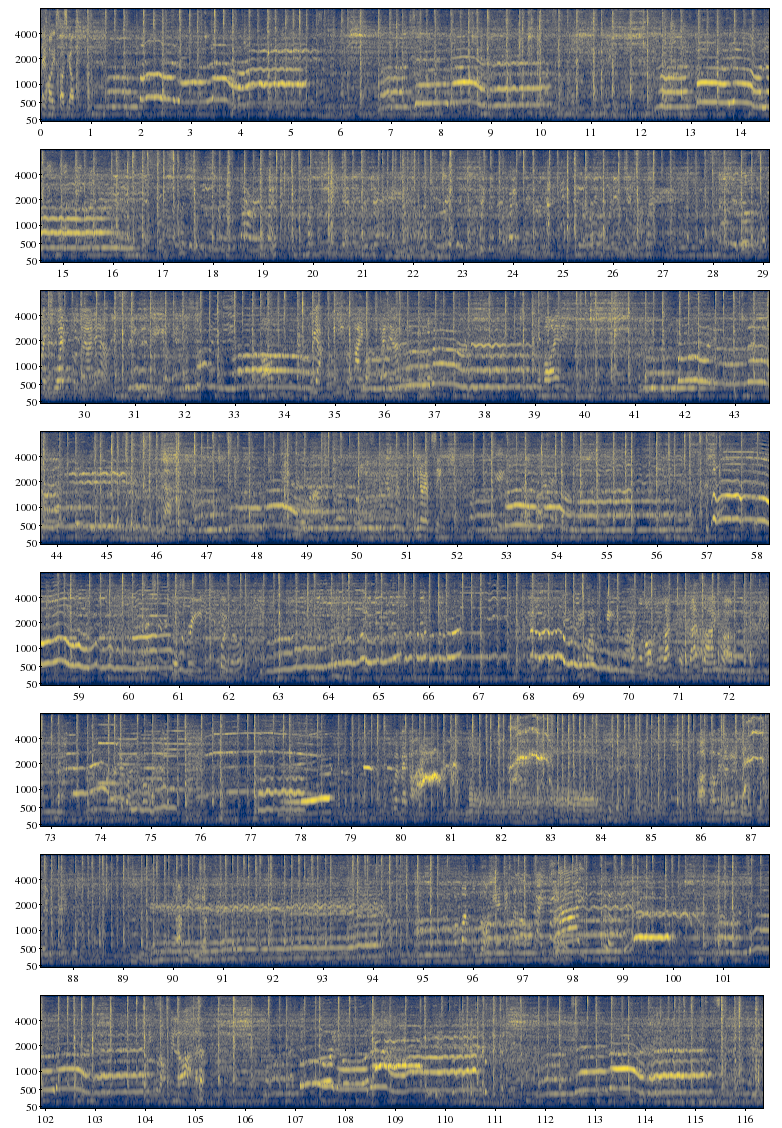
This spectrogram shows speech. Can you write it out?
That's how it's supposed to You know you have to sing. Okay. ด้านของด้านซ้ายดีกนไปกูเป็นแม่กับอะก็ไม่ได้คุยคุยคุยคุยอะคือดีเนาะ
